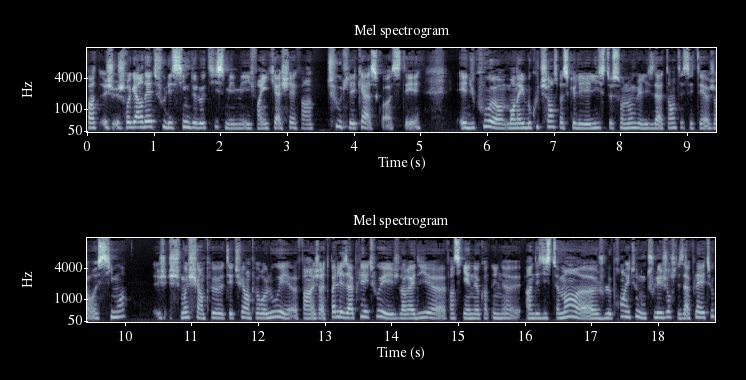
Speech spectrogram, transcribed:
enfin, je, je, regardais tous les signes de l'autisme, mais, mais enfin, il cachait, enfin, toutes les cases, quoi. C'était et du coup, euh, on a eu beaucoup de chance parce que les listes sont longues, les listes d'attente, et c'était euh, genre six mois. moi, je suis un peu têtu, un peu relou, et euh, enfin, j'arrête pas de les appeler et tout, et je leur ai dit, enfin, s'il y a une, une, un désistement, je le prends et tout. Donc tous les jours, je les appelais et tout.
